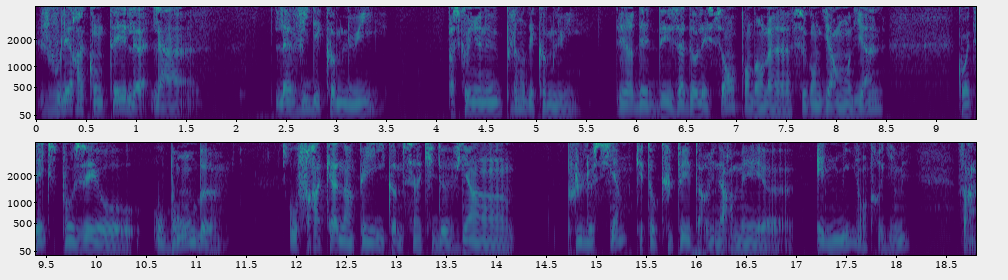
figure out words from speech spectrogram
Je voulais raconter la, la, vie des comme lui, parce qu'il y en a eu plein des comme lui. C'est-à-dire des, des, adolescents pendant la Seconde Guerre mondiale qui ont été exposés aux, bombes, au fracas d'un pays comme ça qui devient plus le sien, qui est occupé par une armée euh, ennemie entre guillemets, enfin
